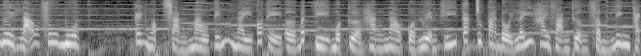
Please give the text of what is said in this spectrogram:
ngươi lão phu mua. Cái ngọc sản màu tím này có thể ở bất kỳ một cửa hàng nào của luyện khí các chúng ta đổi lấy hai vạn thượng phẩm linh thạch.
